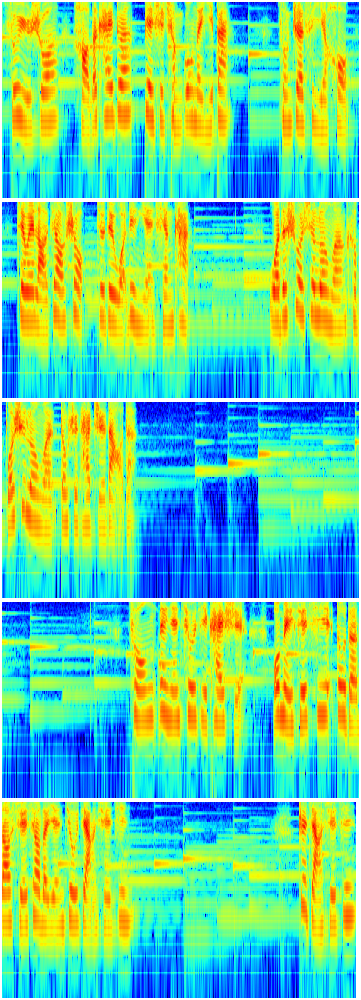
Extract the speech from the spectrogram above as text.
俗语说，好的开端便是成功的一半。从这次以后，这位老教授就对我另眼相看。我的硕士论文和博士论文都是他指导的。从那年秋季开始，我每学期都得到学校的研究奖学金。这奖学金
